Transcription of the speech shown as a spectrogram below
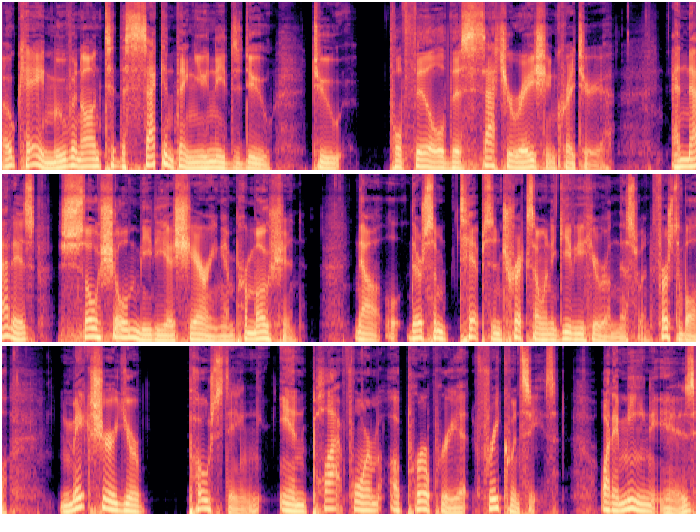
Okay, moving on to the second thing you need to do to fulfill this saturation criteria, and that is social media sharing and promotion. Now, there's some tips and tricks I want to give you here on this one. First of all, make sure you're posting in platform appropriate frequencies. What I mean is,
